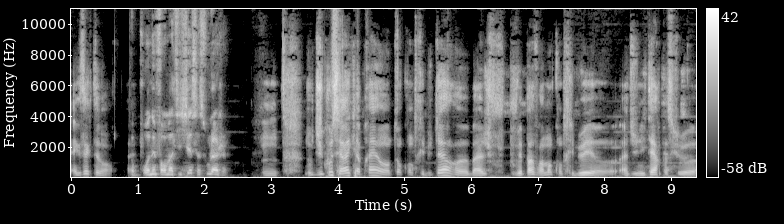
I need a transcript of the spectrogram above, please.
Exactement. Donc, pour un informaticien, ça soulage. Mm. Donc du coup, c'est vrai qu'après, en tant que contributeur, euh, bah, je pouvais pas vraiment contribuer euh, à d'unitaire parce que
